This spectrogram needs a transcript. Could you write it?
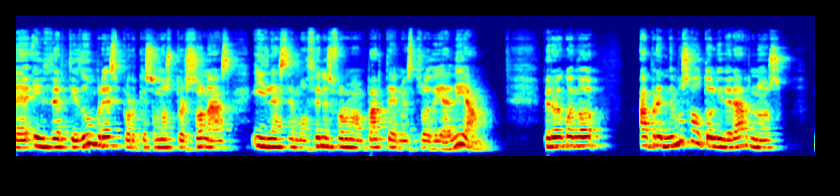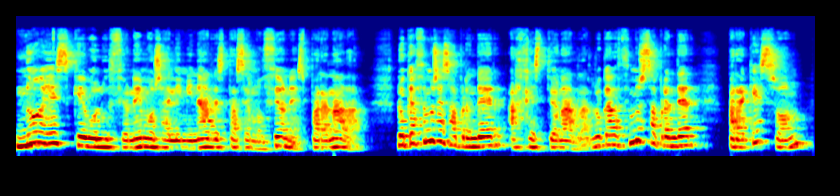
eh, incertidumbres, porque somos personas y las emociones forman parte de nuestro día a día. Pero cuando aprendemos a autoliderarnos, no es que evolucionemos a eliminar estas emociones, para nada. Lo que hacemos es aprender a gestionarlas. Lo que hacemos es aprender para qué son,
